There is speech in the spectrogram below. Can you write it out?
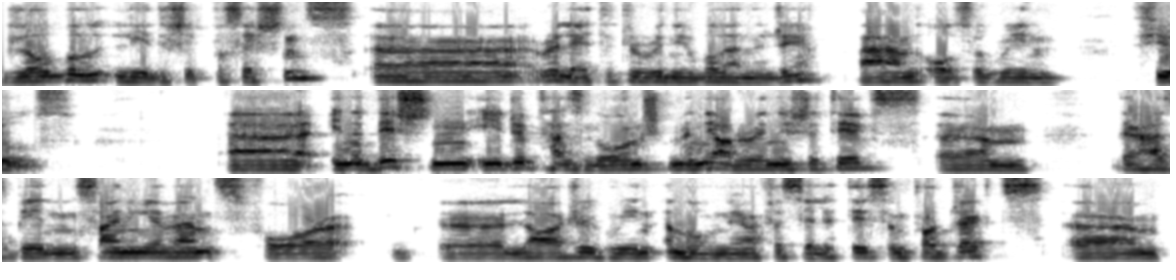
global leadership positions uh, related to renewable energy and also green fuels. Uh, in addition, Egypt has launched many other initiatives. Um, there has been signing events for uh, larger green ammonia facilities and projects um,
